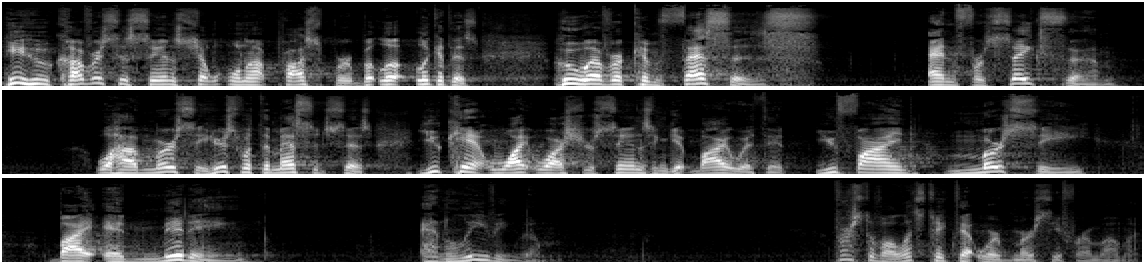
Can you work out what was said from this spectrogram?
He who covers his sins shall, will not prosper. But look, look at this. Whoever confesses and forsakes them will have mercy. Here's what the message says You can't whitewash your sins and get by with it. You find mercy by admitting and leaving them. First of all, let's take that word mercy for a moment.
